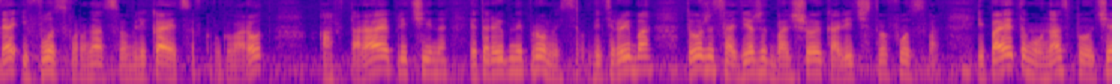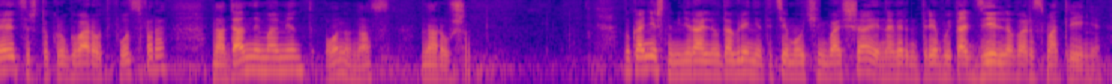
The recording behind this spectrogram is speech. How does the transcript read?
да, и фосфор у нас вовлекается в круговорот. А вторая причина – это рыбный промысел, ведь рыба тоже содержит большое количество фосфора. И поэтому у нас получается, что круговорот фосфора на данный момент он у нас нарушен. Ну, конечно, минеральное удобрение – это тема очень большая и, наверное, требует отдельного рассмотрения –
